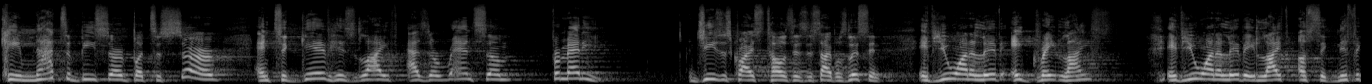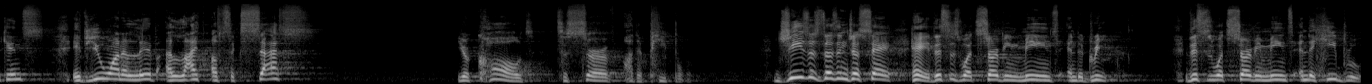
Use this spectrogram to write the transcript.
came not to be served, but to serve and to give his life as a ransom for many. Jesus Christ tells his disciples listen, if you want to live a great life, if you want to live a life of significance, if you want to live a life of success, you're called to serve other people. Jesus doesn't just say, hey, this is what serving means in the Greek. This is what serving means in the Hebrew.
